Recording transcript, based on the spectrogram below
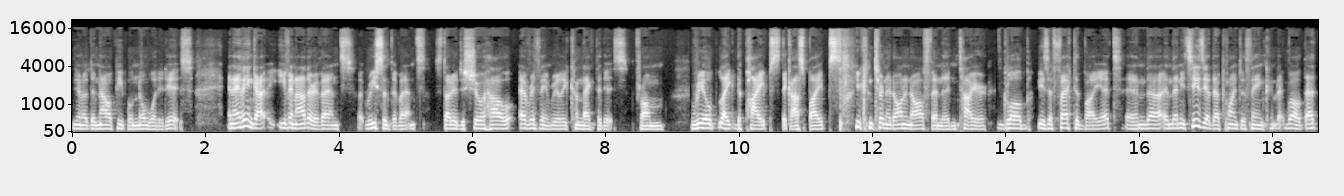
you know the now people know what it is and I think uh, even other events, uh, recent events, started to show how everything really connected is from real like the pipes, the gas pipes. you can turn it on and off, and the entire globe is affected by it. And uh, and then it's easy at that point to think, well, that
